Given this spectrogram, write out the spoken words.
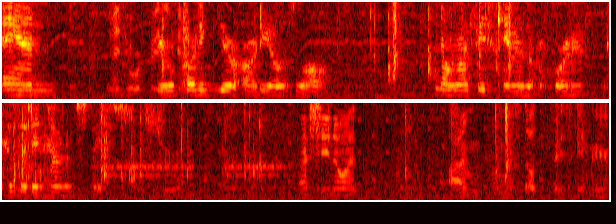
And and your face you're cam. recording your audio as well. No, my face cam isn't recording because I didn't have enough space. That's true. Actually, you know what? I'm I'm gonna stop the face cam here.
